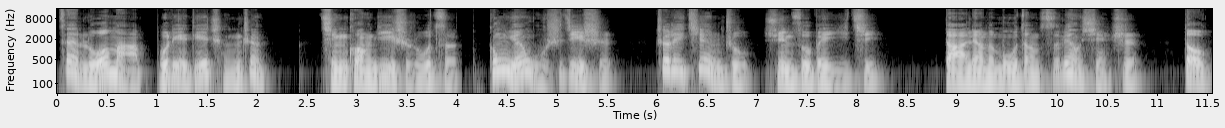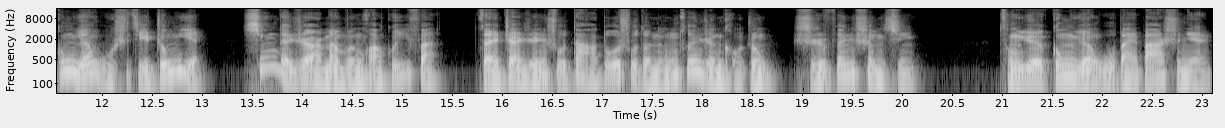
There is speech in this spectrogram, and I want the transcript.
在罗马不列颠城镇，情况亦是如此。公元五世纪时，这类建筑迅速被遗弃。大量的墓葬资料显示，到公元五世纪中叶，新的日耳曼文化规范在占人数大多数的农村人口中十分盛行。从约公元五百八十年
